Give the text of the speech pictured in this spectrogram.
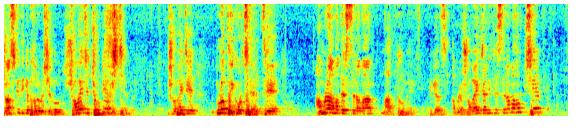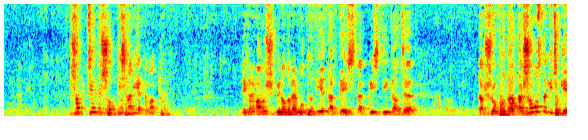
সংস্কৃতিকে ভালোবেসে হোক, সবাই যে ছুটে আসছেন সবাই যে উপলব্ধি করছেন যে আমরা আমাদের সিনেমার মাধ্যমে বিকজ আমরা সবাই জানি যে সিনেমা হচ্ছে সবচেয়ে শক্তিশালী একটা মাধ্যম। যেখানে মানুষ বিনোদনের মধ্য দিয়ে তার দেশ, তার কৃষ্টি কালচার তার সভ্যতা, তার সমস্ত কিছুকে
